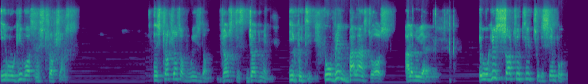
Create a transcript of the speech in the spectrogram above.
it will give us instructions instructions of wisdom, justice, judgment, equity. It will bring balance to us. Hallelujah. It will give subtlety to the simple.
